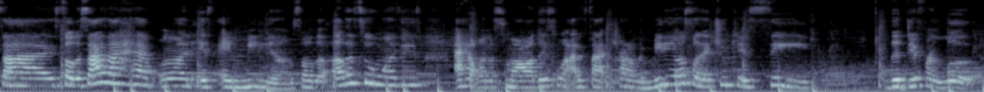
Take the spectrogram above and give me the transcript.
size, so the size I have on is a medium. So the other two onesies I have on a small. This one I decided to try on the medium so that you can see the different look.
